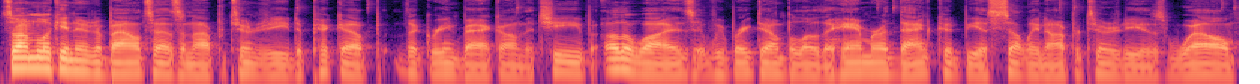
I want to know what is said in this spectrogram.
So I'm looking at a bounce as an opportunity to pick up the greenback on the cheap. Otherwise, if we break down below the hammer, that could be a selling opportunity as well.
